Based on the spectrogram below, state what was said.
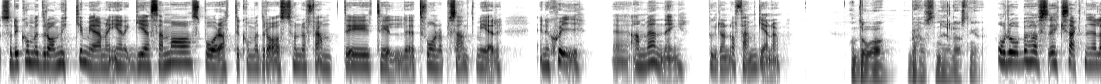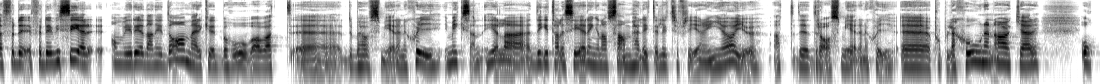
så det kommer dra mycket mer. Men GSMA spår att det kommer dras 150 till 200 procent mer energianvändning eh, på grund av 5G nu. Och då behövs det nya lösningar. Och då behövs exakt nya lösningar. För det, för det vi ser, om vi redan idag märker ett behov av att eh, det behövs mer energi i mixen. Hela digitaliseringen av samhället, elektrifiering, gör ju att det dras mer energi. Eh, populationen ökar. Och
